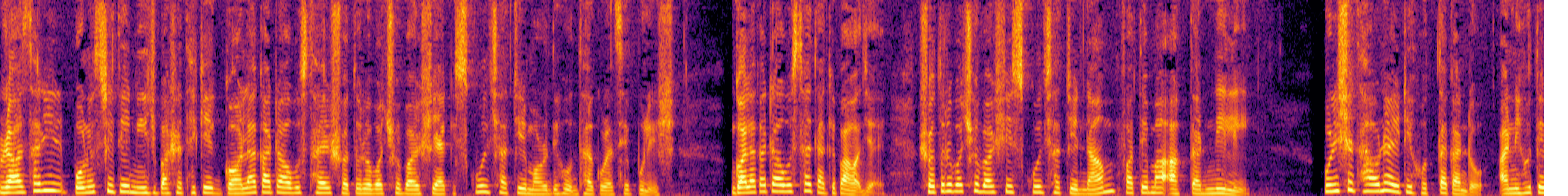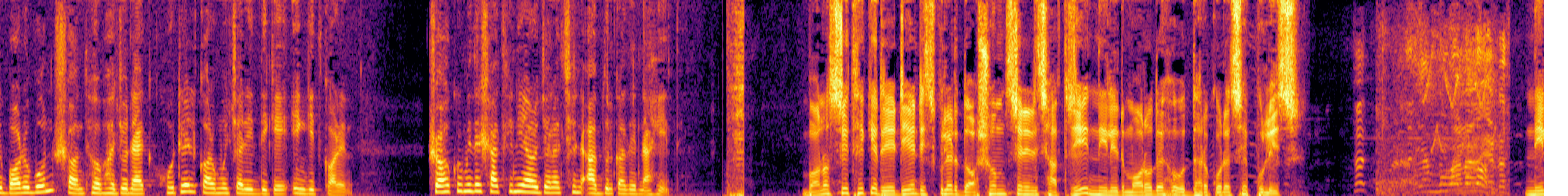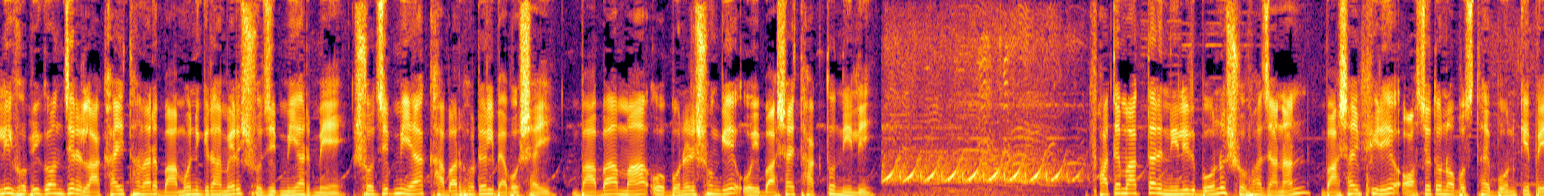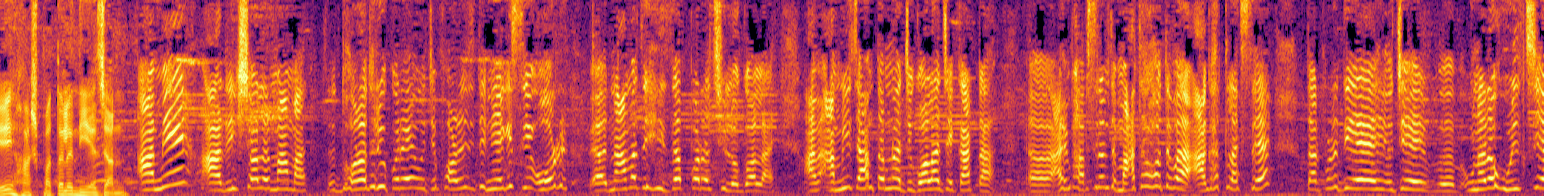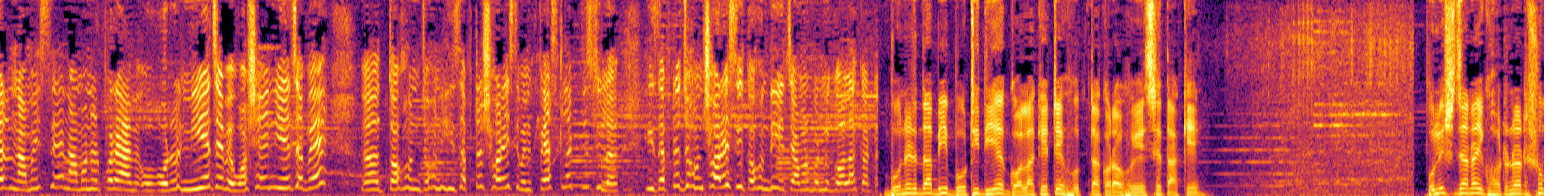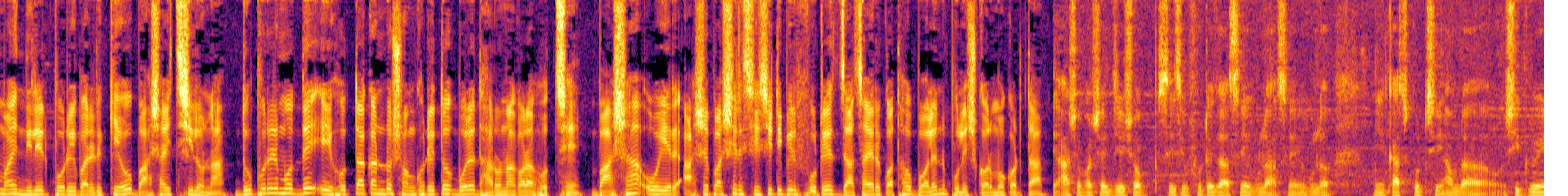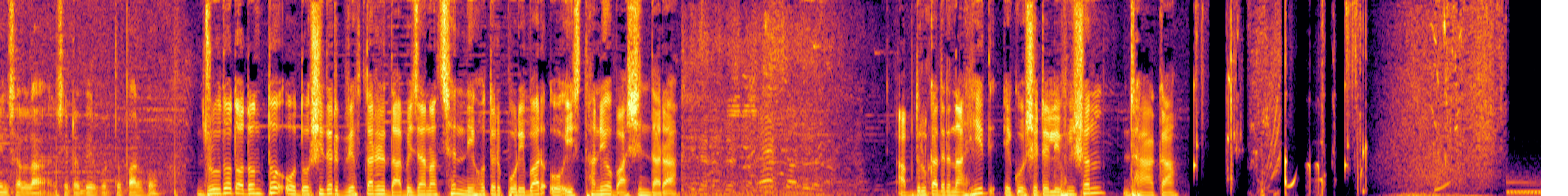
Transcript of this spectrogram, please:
রাজধানীর বনশ্রীতে নিজ বাসা থেকে গলা কাটা অবস্থায় সতেরো বছর বয়সী এক স্কুল ছাত্রীর মরদেহ উদ্ধার করেছে পুলিশ। গলা কাটা অবস্থায় তাকে পাওয়া যায়। সতেরো বছর বয়সী স্কুল ছাত্রীর নাম ফাতেমা আক্তার নীলি। পুলিশের ধারণা, এটি হত্যাকাণ্ড। আর নিহতের বড় বোন, সন্দেহভাজন এক হোটেল কর্মচারীর দিকে ইঙ্গিত করেন। সহকর্মীদের সাথে নিয়ে আরও জানাচ্ছেন আব্দুল কাদের নাহিদ। বনশ্রী থেকে রেডিয়েন্ট স্কুলের দশম শ্রেণির ছাত্রী নীলির মরদেহ উদ্ধার করেছে পুলিশ। নীলি হবিগঞ্জের লাখাই থানার বামুন গ্রামের সজীব মিয়ার মেয়ে। সজীব মিয়া খাবার হোটেল ব্যবসায়ী। বাবা, মা ও বোনের সঙ্গে ওই বাসায় থাকত নীলি। ফাতেমা আক্তার নীলির বোন শোভা জানান, বাসায় ফিরে অচেতন অবস্থায় বোনকে পেয়ে হাসপাতালে নিয়ে যান। আমি আর রিক্সাওয়ালার মামা ধরাধরি করে ওই যে ফরেস্টে নিয়ে গেছি, ওর নামাজে হিজাব পরা ছিল গলায়। আমি- জানতাম না যে গলা যে কাটা। আমি ভাবছিলাম যে মাথা হতে বা আঘাত লাগছে তারপরে দিয়ে যে ওনারা হুইল চেয়ার নামাইছে, নামানোর পরে আমি ওরা নিয়ে যাবে, বসায় নিয়ে যাবে। তখন যখন হিসাবটা সরাইছি মানে প্যাস লাগতেছিল হিসাবটা যখন সরাইছি, তখন দিয়েছে আমার বোনের গলা কাটা। বোনের দাবি, বটি দিয়ে গলা কেটে হত্যা করা হয়েছে তাকে। পুলিশ জানায় ঘটনার সময় নীলের পরিবারের কেউ বাসায় ছিল না। দুপুরের মধ্যে এই হত্যাকাণ্ড সংঘটিত বলে ধারণা করা হচ্ছে। বাসা ও এর আশেপাশের সিসিটিভির ফুটেজ যাচাইয়ের কথাও বলেন পুলিশ কর্মকর্তা। আশেপাশে যেসব সিসি ফুটেজ আছে এগুলো আছে এগুলো নিয়ে কাজ করছি। আমরা শীঘ্রই ইনশাল্লাহ সেটা বের করতে পারব। দ্রুত তদন্ত ও দোষীদের গ্রেফতারের দাবি জানাচ্ছেন নিহতের পরিবার ও স্থানীয় বাসিন্দারা। আব্দুল কাদের নাহিদ একুশে টেলিভিশন ঢাকা।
